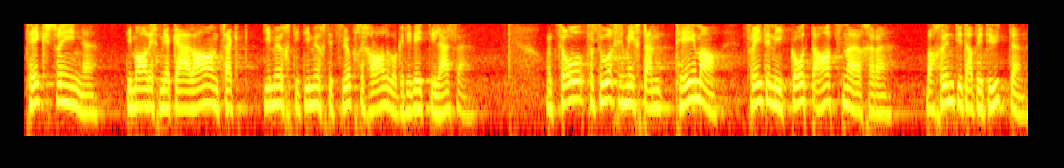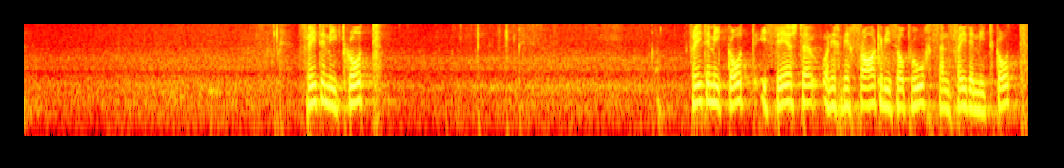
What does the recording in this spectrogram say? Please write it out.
Texte drin, die male ich mir gerne an und sage, die möchte, die möchte ich jetzt wirklich anschauen, die will ich lesen. Und so versuche ich mich dem Thema Frieden mit Gott anzunähern. Was könnte das bedeuten? Frieden mit Gott. Frieden mit Gott ist das Erste, und ich mich frage, wieso braucht es denn Frieden mit Gott?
